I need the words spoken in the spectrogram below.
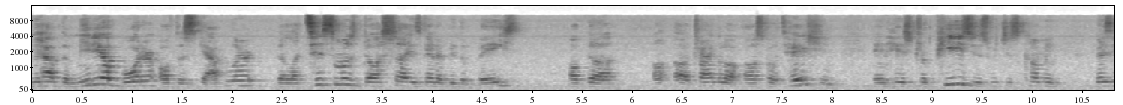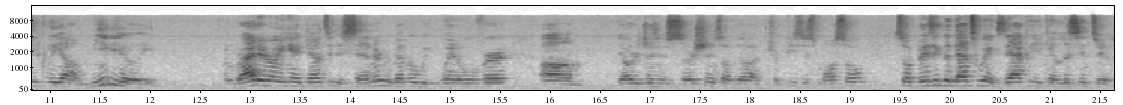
you have the medial border of the scapular. The latissimus dorsi is going to be the base of the uh, uh, triangular auscultation. And his trapezius, which is coming basically out medially, right around here down to the center. Remember we went over um, the origins insertions of the trapezius muscle. So basically that's where exactly you can listen to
